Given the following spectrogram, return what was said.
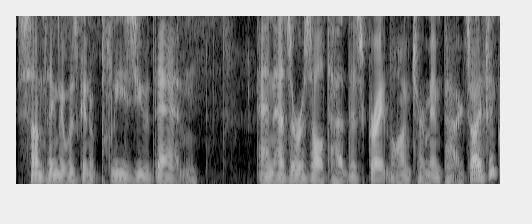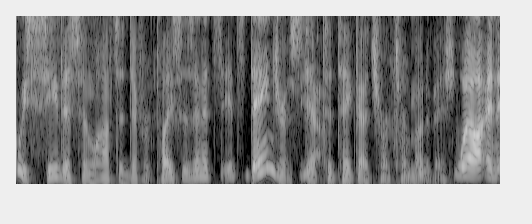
something that was going to please you then and as a result had this great long-term impact. So I think we see this in lots of different places, and it's it's dangerous to, Yeah. to take that short-term motivation. Well, and,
